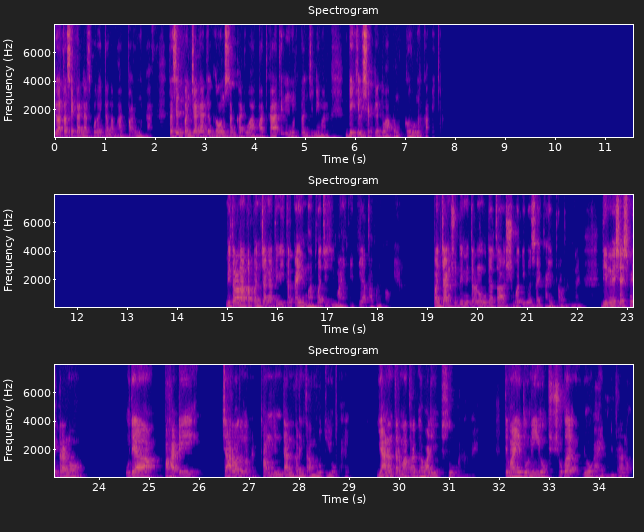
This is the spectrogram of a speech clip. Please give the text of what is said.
किंवा तसे करण्यास पुरोहितांना भाग पाडू नका. तसेच पंचांगातील गौण संकट व आपत्काळातील मुहूर्तांचे निर्माण देखील शक्यतो आपण करू नका मित्र. मित्रांनो आता पंचांगातील इतर काही महत्वाची जी माहिती ती आता आपण पाहूया. पंचांग शुद्धी मित्रांनो उद्याचा शुभ दिवस आहे काही प्रॉब्लेम नाही. दिनविशेष मित्रांनो उद्या पहाटे चार वाजून अठ्ठावन्न मिनिटांपर्यंत अमृत योग आहे. यानंतर मात्र गवाड योग सुरू होणार नाही. तेव्हा हे दोन्ही योग शुभ योग आहेत मित्रांनो.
